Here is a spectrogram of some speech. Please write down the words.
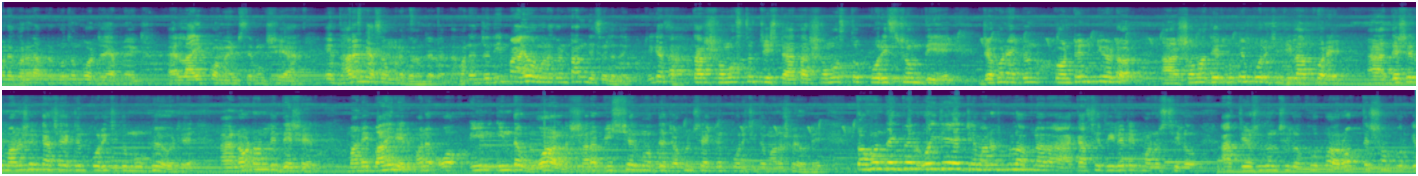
মনে করেন আপনার প্রথম পর্যায়ে আপনি লাইক কমেন্টস এবং শেয়ার এর ধারের কাছেও মনে করেন যাবেন না। মানে যদি পায়ও মনে করেন টান দিয়ে চলে যাবে ঠিক আছে? তার সমস্ত চেষ্টা তার সমস্ত পরিশ্রম দিয়ে যখন একজন কন্টেন্ট ক্রিয়েটর সমাজের বুকে পরিচিতি লাভ করে দেশের মানুষের কাছে একজন পরিচিত মুখ হয়ে ওঠে নট অনলি দেশের মানে বাইরের মানে ইন ইন দ্য ওয়ার্ল্ড সারা বিশ্বের মধ্যে যখন সে একজন পরিচিত মানুষ হয়ে ওঠে, তখন দেখবেন ওই যে যে মানুষগুলো আপনার কাছে রিলেটেড মানুষ ছিল, আত্মীয় স্বজন ছিল, খুব রক্তের সম্পর্কে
